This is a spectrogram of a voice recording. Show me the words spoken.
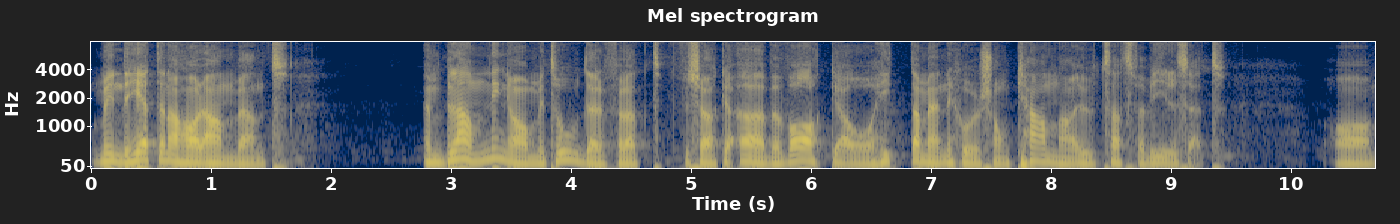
myndigheterna har använt en blandning av metoder för att försöka övervaka och hitta människor som kan ha utsatts för viruset. Och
